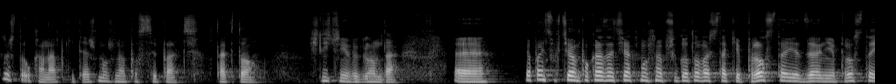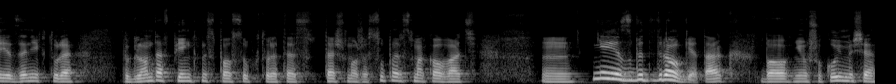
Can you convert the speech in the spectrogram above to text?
Zresztą kanapki też można posypać. Tak to ślicznie wygląda. E, ja Państwu chciałem pokazać, jak można przygotować takie proste jedzenie, proste jedzenie, które wygląda w piękny sposób, które też, też może super smakować. Mm, Nie jest zbyt drogie, tak? Bo nie oszukujmy się,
